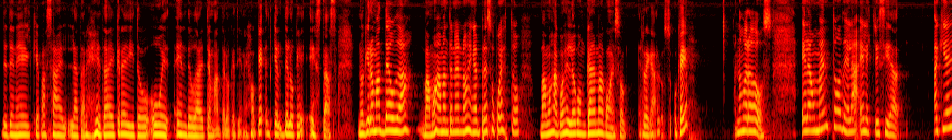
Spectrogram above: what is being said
de tener que pasar la tarjeta de crédito o endeudarte más de lo que tienes, ¿ok? De lo que estás. No quiero más deuda, vamos a mantenernos en el presupuesto, vamos a cogerlo con calma con esos regalos, ¿ok? Número dos, el aumento de la electricidad. Aquí hay,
